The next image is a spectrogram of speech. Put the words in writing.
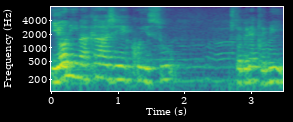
I onima kaže koji su, što bi rekli mi,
